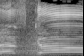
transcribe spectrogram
Let's go!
